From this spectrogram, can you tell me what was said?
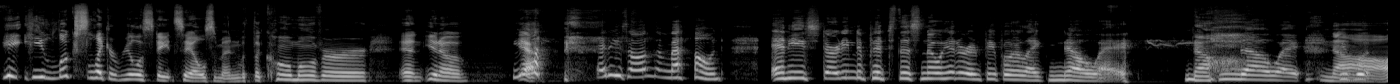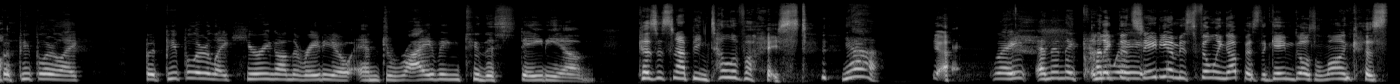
he he looks like a real estate salesman with the comb over and you know yeah. and he's on the mound and he's starting to pitch this no-hitter and people are like no way No. no way No. People, but people are like but people are like hearing on the radio and driving to the stadium Cuz it's not being televised. yeah yeah. Eh, right and then they cut like away the stadium is filling up as the game goes along cuz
